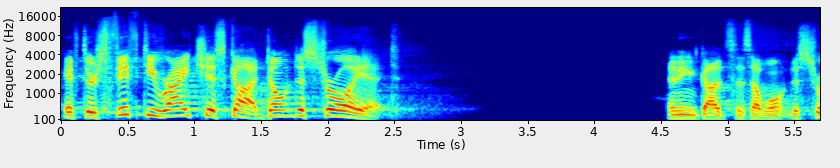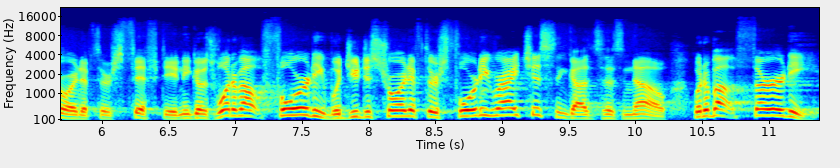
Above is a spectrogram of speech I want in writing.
If there's 50 righteous, God, don't destroy it. And then God says, I won't destroy it if there's 50. And he goes, What about 40? Would you destroy it if there's 40 righteous? And God says, No. What about 30?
